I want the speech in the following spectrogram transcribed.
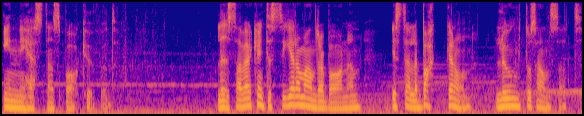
in i hästens bakhuvud. Lisa verkar inte se de andra barnen. Istället backar hon, lugnt och sansat,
